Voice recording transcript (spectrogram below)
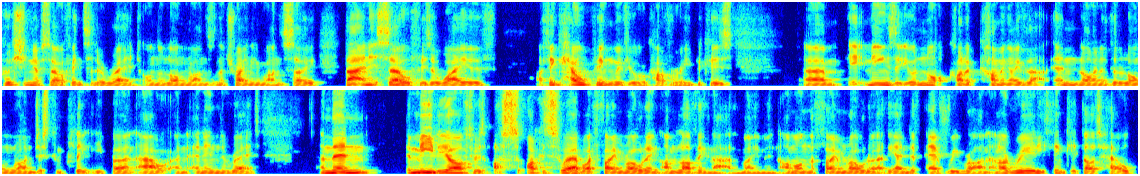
pushing yourself into the red on the long runs and the training runs. So that in itself is a way of, I think, helping with your recovery because um, it means that you're not kind of coming over that end line of the long run just completely burnt out and, and in the red. And then immediately afterwards, I, I could swear by foam rolling. I'm loving that at the moment. I'm on the foam roller at the end of every run, and I really think it does help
